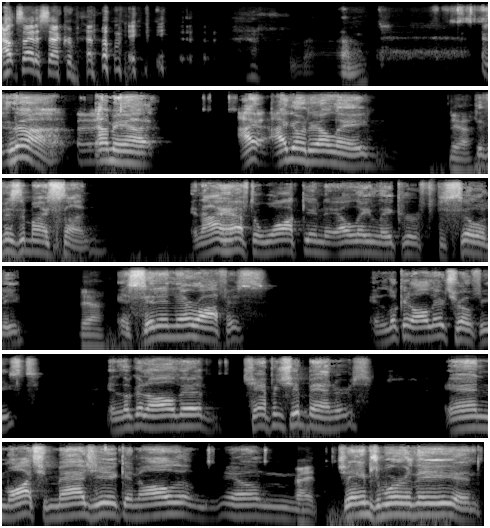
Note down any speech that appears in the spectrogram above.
Outside of Sacramento, maybe. Um, no, I mean, I, I I go to LA Yeah. to visit my son, and I have to walk into LA Laker facility Yeah. and sit in their office and look at all their trophies and look at all the championship banners and watch Magic and all the you know Right. James Worthy and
